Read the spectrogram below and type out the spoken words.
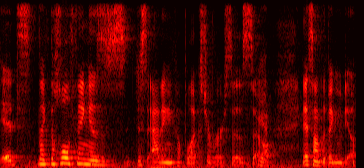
it's like the whole thing is just adding a couple extra verses, so Yeah. it's not that big of a deal.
